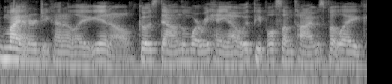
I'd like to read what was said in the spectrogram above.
my energy kind of like, you know, goes down the more we hang out with people sometimes, but like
